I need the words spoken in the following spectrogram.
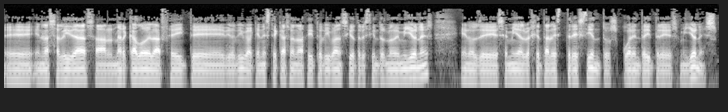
eh, en las salidas al mercado del aceite de oliva, que en este caso en el aceite de oliva han sido 309 millones, en los de semillas vegetales 343 millones.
